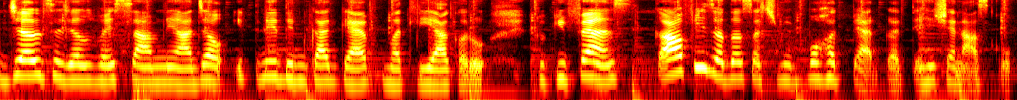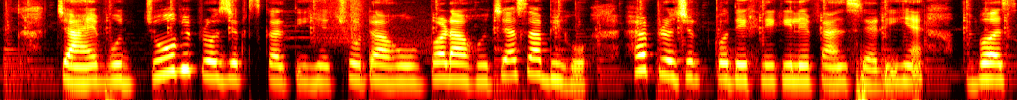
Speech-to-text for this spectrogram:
जल्द से जल्द भाई सामने आ जाओ, इतने दिन का गैप मत लिया करो, क्योंकि फैंस काफ़ी ज़्यादा सच में बहुत प्यार करते हैं शहनाज को। चाहे वो जो भी प्रोजेक्ट्स करती है, छोटा हो, बड़ा हो, जैसा भी हो, हर प्रोजेक्ट को देखने के लिए फैंस रेडी हैं। बस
